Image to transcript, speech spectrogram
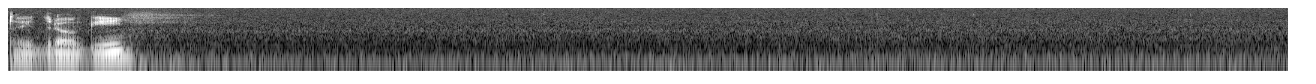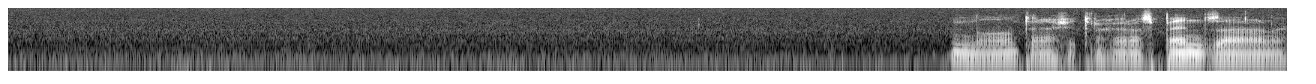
tej drogi. No, teraz się trochę rozpędza, ale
